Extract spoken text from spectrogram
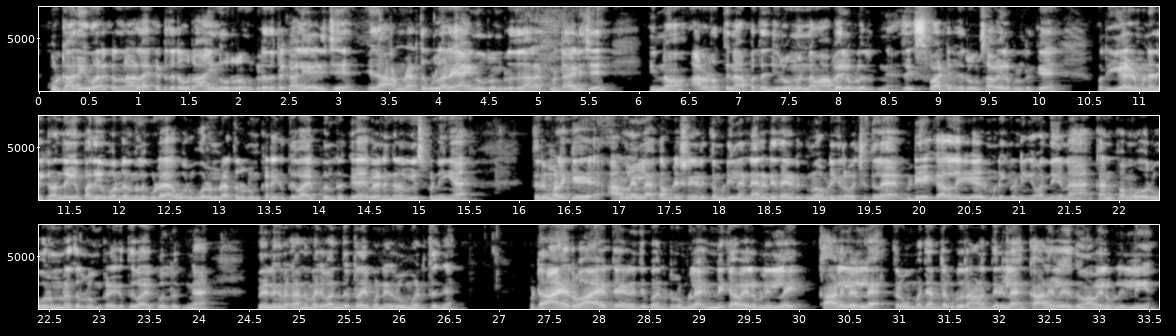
கூட்டம் அதிகமாக இருக்கிறதுனால கிட்டத்தட்ட ஒரு ஐநூறு ரூம் கிட்டத்தட்ட காலி ஆயிடுச்சு. இது அரை மணி நேரத்துக்குள்ளாரே ஐநூறு ரூம் கிட்டத்தட்ட அலாட்மெண்ட் ஆயிடுச்சு. இன்னும் அறநூற்றி நாற்பத்தஞ்சு ரூம் இன்னும் அவைலபிள் இருக்குங்க. Six forty five rooms available இருக்குது ஒரு ஏழு மணி வரைக்கும் வந்து இங்கே பதிவு பண்ணுறவங்களுக்கு கூட ஒரு ஒரு மணி நேரத்தில் ரூம் கிடைக்கிறதுக்கு வாய்ப்புகள் இருக்குது வேணுங்கிறவங்க யூஸ் பண்ணிங்க. திருமலைக்கு ஆன்லைனில் அக்காமடேஷன் எடுக்க முடியல நேரடியாக தான் எடுக்கணும் அப்படிங்கிற பட்சத்தில் விடிய காலையில் ஏழு மணிக்குள்ள நீங்கள் வந்தீங்கன்னா கன்ஃபார்மாக ஒரு ஒரு மணி நேரத்தில் ரூம் கிடைக்கிறதுக்கு வாய்ப்புகள் இருக்குங்க. வேணுங்கிறவங்க அந்த மாதிரி வந்து ட்ரை பண்ணி ரூம் எடுத்துங்க பட் ஆயிரரூவா ஆயிரத்தி ஐநூற்றி பதினெட்டு ரூமில் இன்றைக்கி அவைலபிள் இல்லை. காலையில் இல்லை திரும்ப மத்தியானத்தில் கொடுக்குறாங்கன்னு தெரியல. காலையில் எதுவும் அவைலபிள் இல்லைங்க.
